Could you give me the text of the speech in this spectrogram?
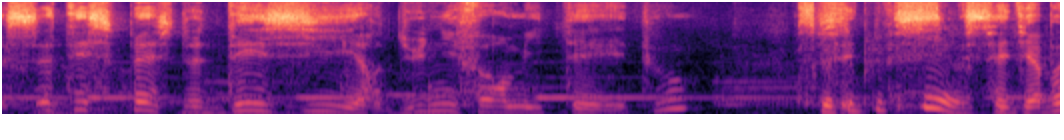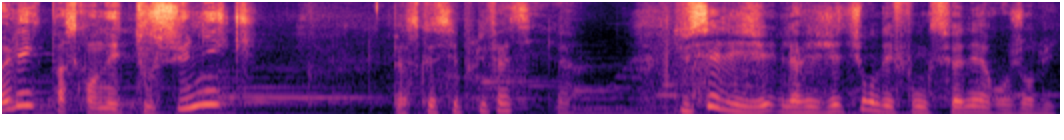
cette espèce de désir d'uniformité et tout. Parce que c'est plus facile. C'est diabolique parce qu'on est tous uniques. Parce que c'est plus facile. Tu sais, la gestion des fonctionnaires aujourd'hui,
